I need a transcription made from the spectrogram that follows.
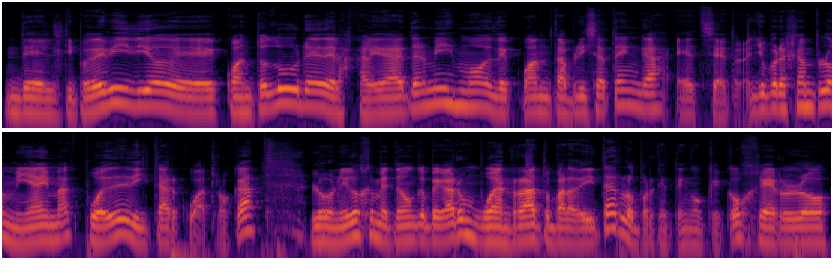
del tipo de vídeo, de cuánto dure, de las calidades del mismo, de cuánta prisa tengas, etc. Yo, por ejemplo, mi iMac puede editar 4K. Lo único es que me tengo que pegar un buen rato para editarlo, porque tengo que cogerlo,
